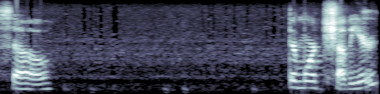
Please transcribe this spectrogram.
so they're more chubbier.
